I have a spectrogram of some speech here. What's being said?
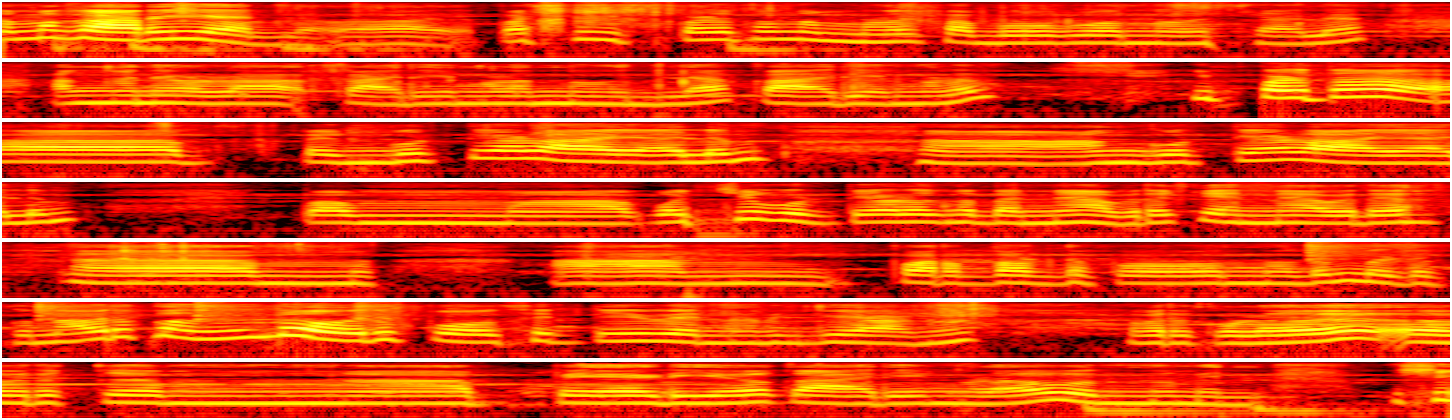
നമുക്കറിയാമല്ലോ പക്ഷേ ഇപ്പോഴത്തെ നമ്മുടെ സമൂഹം എന്ന് വെച്ചാൽ അങ്ങനെയുള്ള കാര്യങ്ങളൊന്നുമില്ല. കാര്യങ്ങൾ ഇപ്പോഴത്തെ പെൺകുട്ടികളായാലും ആൺകുട്ടികളായാലും ഇപ്പം കൊച്ചു കുട്ടികളൊക്കെ തന്നെ അവരൊക്കെ തന്നെ അവർ പുറത്തോട്ട് പോകുന്നതും എടുക്കുന്നതും അവർക്ക് എന്തോ ഒരു പോസിറ്റീവ് എനർജിയാണ് അവർക്കുള്ള അവർക്ക് പേടിയോ കാര്യങ്ങളോ ഒന്നുമില്ല. പക്ഷെ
